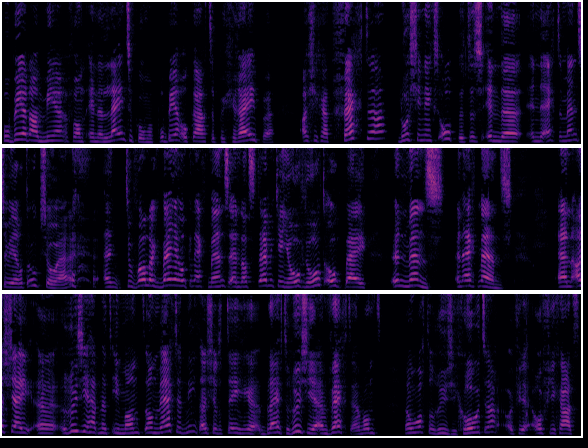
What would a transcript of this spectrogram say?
probeer dan meer van in een lijn te komen. Probeer elkaar te begrijpen. Als je gaat vechten, los je niks op. Dat is in de, in de echte mensenwereld ook zo, hè? En toevallig ben je ook een echt mens. En dat stemmetje in je hoofd hoort ook bij een mens. Een echt mens. En als jij uh, ruzie hebt met iemand, dan werkt het niet als je er tegen blijft ruzien en vechten. Want dan wordt de ruzie groter. Of je, of je gaat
